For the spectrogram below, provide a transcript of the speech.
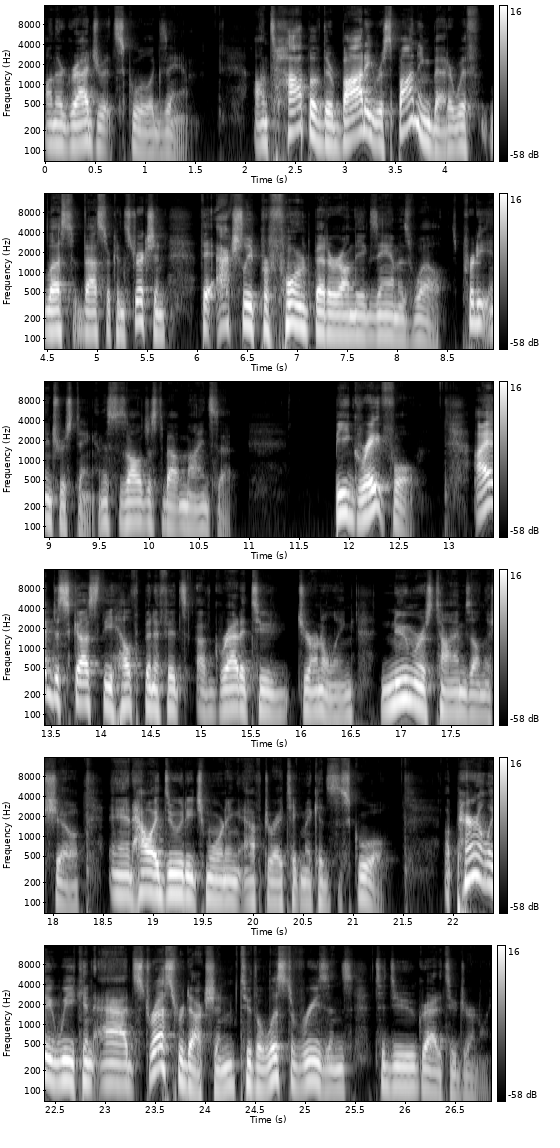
on their graduate school exam on top of their body responding better with less vasoconstriction, they actually performed better on the exam as well. It's pretty interesting. And this is all just about mindset. Be grateful. I have discussed the health benefits of gratitude journaling numerous times on the show and how I do it each morning after I take my kids to school. Apparently, we can add stress reduction to the list of reasons to do gratitude journaling.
